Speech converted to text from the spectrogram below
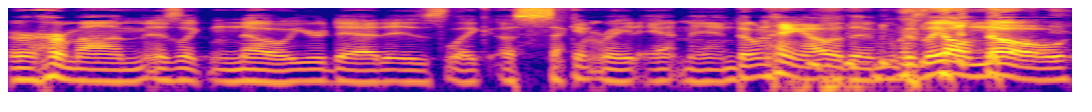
or her mom is like no your dad is like a second rate Ant Man. Don't hang out with him. Because they all know.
